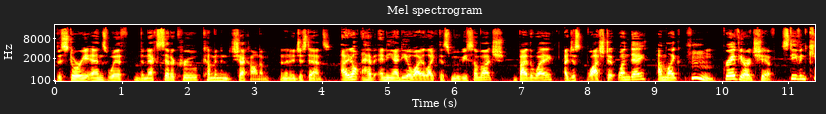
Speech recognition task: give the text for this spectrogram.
the story ends with the next set of crew coming in to check on him. And then it just ends. I don't have any idea why I like this movie so much, by the way. I just watched it one day. I'm like, hmm, Graveyard Shift, Stephen King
